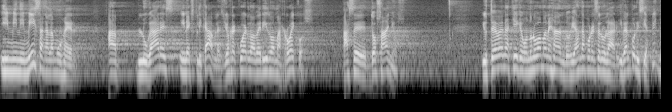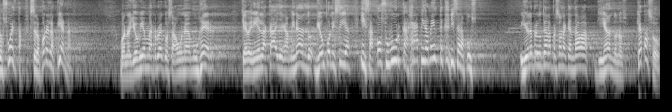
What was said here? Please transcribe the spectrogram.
y minimizan a la mujer a lugares inexplicables. Yo recuerdo haber ido a Marruecos hace dos años. Y ustedes ven aquí que cuando uno va manejando y anda por el celular y ve al policía, lo suelta, se lo pone en las piernas. Bueno, yo vi en Marruecos a una mujer que venía en la calle caminando, vio un policía y sacó su burca rápidamente y se la puso. Y yo le pregunté a la persona que andaba guiándonos, ¿qué pasó?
